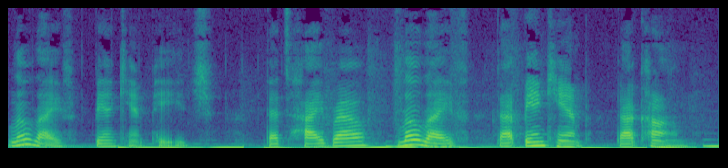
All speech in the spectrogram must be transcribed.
Lowlife Bandcamp page. That's highbrowlowlife.bandcamp.com.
